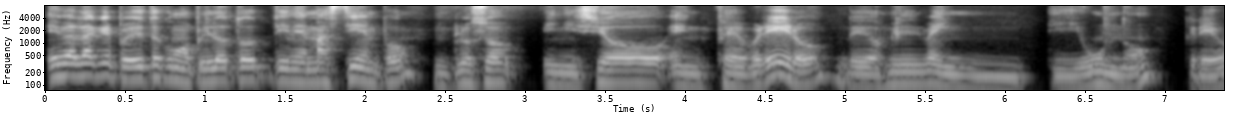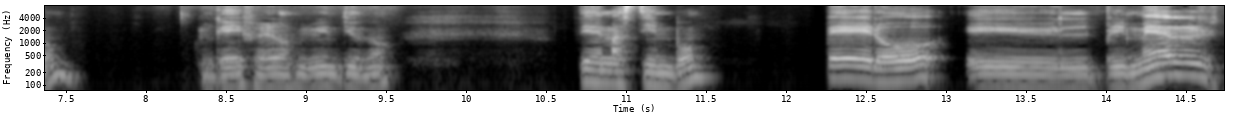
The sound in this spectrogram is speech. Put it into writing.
Es verdad que el proyecto como piloto tiene más tiempo, incluso inició en febrero de 2021, creo. ¿Ok? Febrero de 2021. Tiene más tiempo. Pero el primer,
